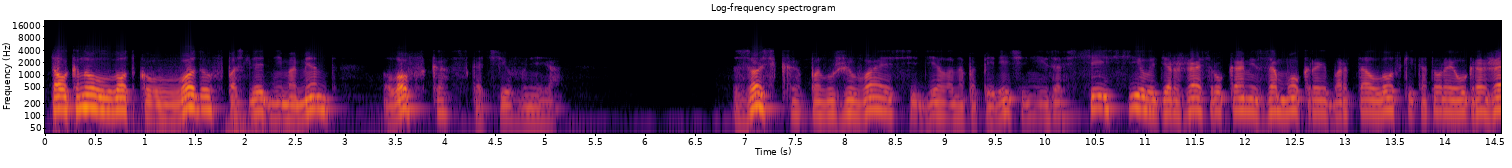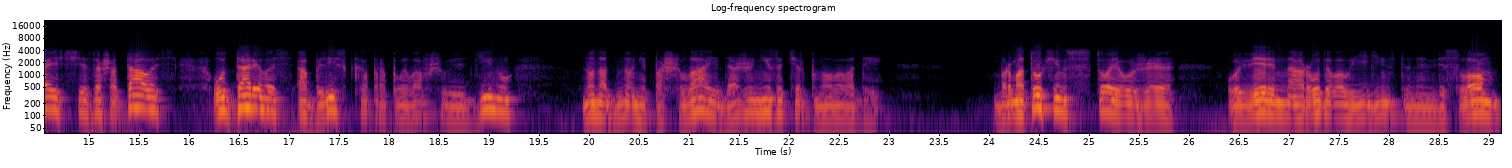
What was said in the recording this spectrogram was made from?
столкнул лодку в воду в последний момент, ловко вскочив в нее. Зоська, полуживая, сидела на поперечине, изо всей силы держась руками за мокрые борта лодки, которая угрожающе зашаталась, ударилась о близко проплывавшую льдину, но на дно не пошла и даже не зачерпнула воды. Барматухин, стоя уже, уверенно орудовал единственным веслом,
